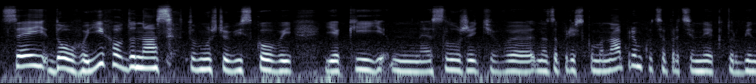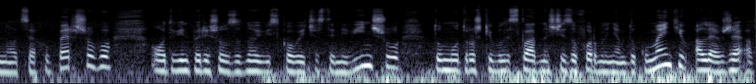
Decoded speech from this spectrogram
цей довго їхав до нас, тому що військовий, який служить в на запорізькому напрямку, це працівник турбінного цеху першого. От він перейшов з одної військової частини в іншу, тому трошки були складнощі з оформленням документів, але вже автомобіль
